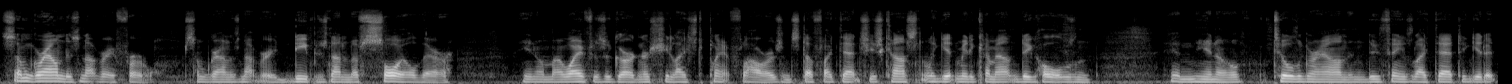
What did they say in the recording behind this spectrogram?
some ground is not very fertile. Some ground is not very deep. There's not enough soil there you know, my wife is a gardener. She likes to plant flowers and stuff like that. And she's constantly getting me to come out and dig holes and and you know till the ground and do things like that to get it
